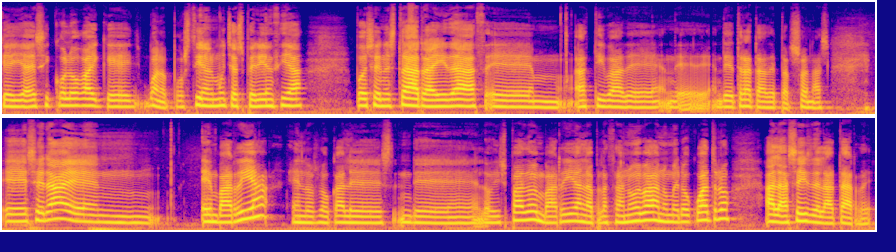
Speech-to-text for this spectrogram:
ella es psicóloga y que, bueno, pues tiene mucha experiencia pues en esta realidad eh, activa de, trata de personas. Eh, será en, en Barría, en los locales del Obispado, en Barría, en la Plaza Nueva, número 4, a las 6 de la tarde.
